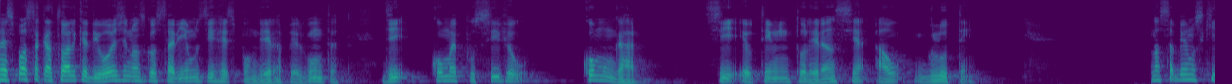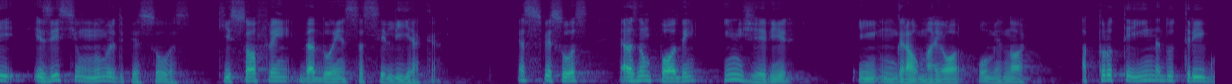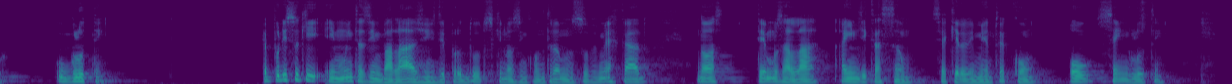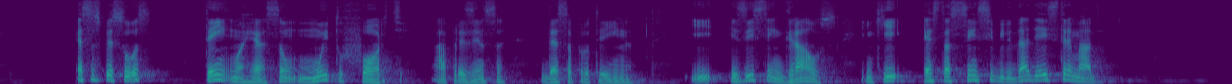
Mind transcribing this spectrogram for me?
Resposta Católica de hoje, nós gostaríamos de responder à pergunta de como é possível comungar se eu tenho intolerância ao glúten. Nós sabemos que existe um número de pessoas que sofrem da doença celíaca. Essas pessoas, elas não podem ingerir em um grau maior ou menor a proteína do trigo, o glúten. É por isso que em muitas embalagens de produtos que nós encontramos no supermercado, nós temos lá a indicação se aquele alimento é com ou sem glúten. Essas pessoas têm uma reação muito forte à presença dessa proteína e existem graus em que esta sensibilidade é extremada.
